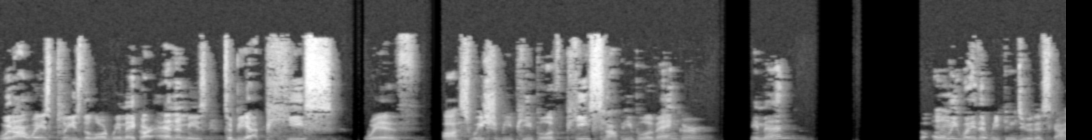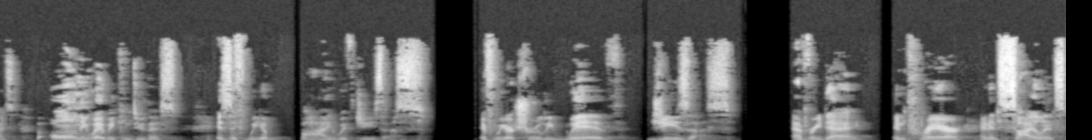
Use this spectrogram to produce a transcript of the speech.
When our ways please the Lord, we make our enemies to be at peace with us. We should be people of peace, not people of anger. Amen? The only way that we can do this, guys, the only way we can do this is if we abide with Jesus. If we are truly with Jesus every day in prayer and in silence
